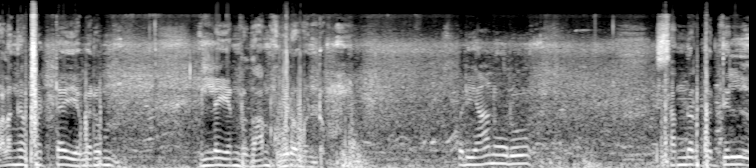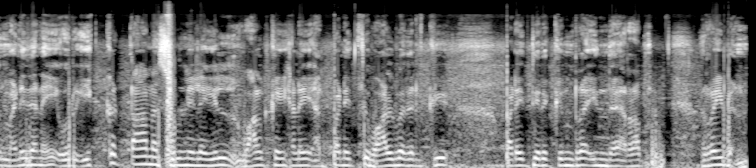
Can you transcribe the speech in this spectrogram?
வழங்கப்பட்ட எவரும் இல்லை என்று தான் கூற வேண்டும். இப்படியான ஒரு சந்தர்ப்பத்தில் மனிதனை ஒரு இக்கட்டான சூழ்நிலையில் வாழ்க்கைகளை அர்ப்பணித்து வாழ்வதற்கு படைத்திருக்கின்ற இந்த ரப் இறைவன்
